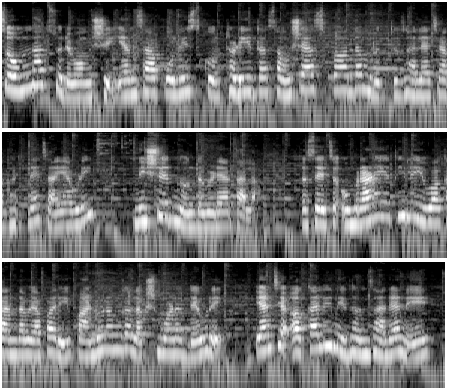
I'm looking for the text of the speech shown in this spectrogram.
सोमनाथ सूर्यवंशी यांचा पोलीस कोठडीत संशयास्पद मृत्यू झाल्याच्या घटनेचा यावेळी निषेध नोंदविण्यात आला. तसेच उमराणे येथील युवा कांदा व्यापारी पांडुरंग लक्ष्मण देवरे यांचे अकाली निधन झाल्याने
